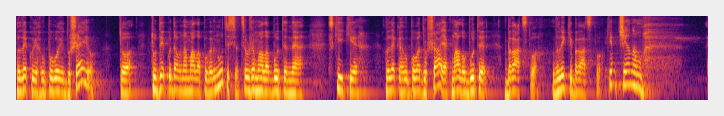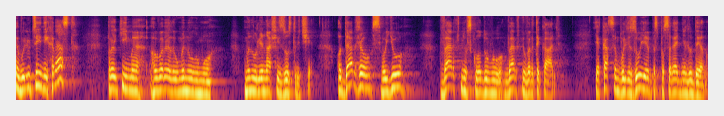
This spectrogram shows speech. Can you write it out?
великою груповою душею, то туди, куди вона мала повернутися, це вже мала бути не скільки велика групова душа, як мало бути братство, велике братство. Таким чином, еволюційний хрест, про який ми говорили в минулому, в минулій нашій зустрічі, одержав свою верхню складову, верхню вертикаль, яка символізує безпосередньо людину.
